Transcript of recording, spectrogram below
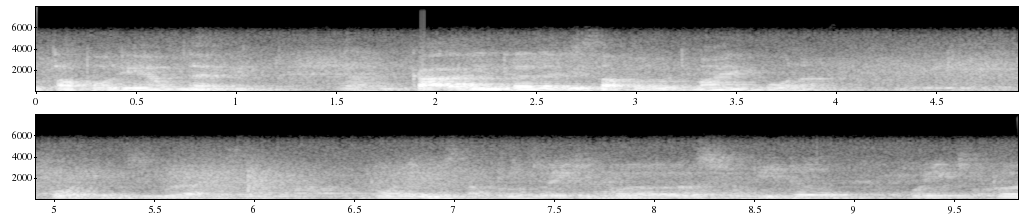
UTA-Poli e un derby. Da. Care dintre ele vi s-a părut mai bună? Poli, cu siguranță. Poli mi s-a părut o echipă solidă, o echipă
